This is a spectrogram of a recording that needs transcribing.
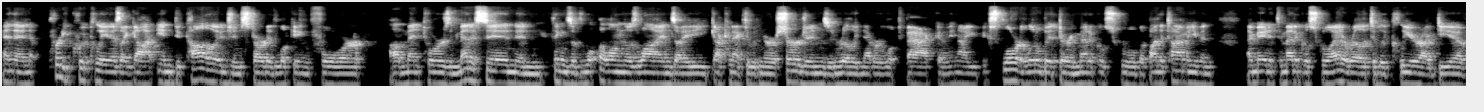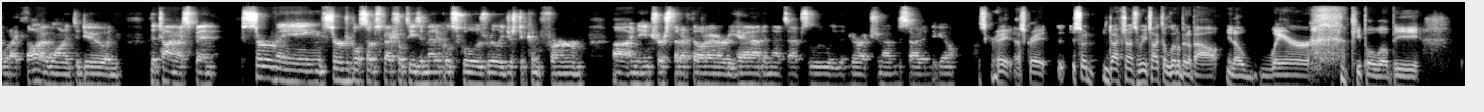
And then pretty quickly, as I got into college and started looking for uh, mentors in medicine and things of, along those lines. I got connected with neurosurgeons and really never looked back. I mean, I explored a little bit during medical school, but by the time I even I made it to medical school, I had a relatively clear idea of what I thought I wanted to do, and the time I spent surveying surgical subspecialties in medical school is really just to confirm uh, an interest that I thought I already had, and that's absolutely the direction I've decided to go. That's great. That's great. So, Dr. Johnson, we talked a little bit about you know where people will be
